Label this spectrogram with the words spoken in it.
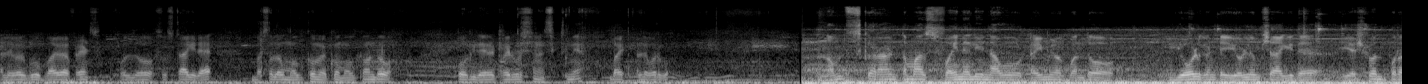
ಅಲ್ಲಿವರೆಗೂ ಬಾಯ್ ಬಾಯ್ ಫ್ರೆಂಡ್ಸ್ ಫುಲ್ಲು ಸುಸ್ತಾಗಿದೆ. ಬಸ್ಸಲ್ಲಿ ಹೋಗಿ ಮಲ್ಕೊಬೇಕು. ಮಲ್ಕೊಂಡು ಹೋಗಿ ಡೈರೆಕ್ಟ್ ರೈಲ್ವೆ ಸ್ಟೇಷನ್ ಸಿಗ್ತೀನಿ. ಬಾಯ್ ಅಲ್ಲಿವರೆಗೂ. ನಮಸ್ಕಾರ ತಮಾಸ್ ಫೈನಲಿ ನಾವು ಟೈಮ್ ಬಂದು ಏಳು ಗಂಟೆ ಏಳು ನಿಮಿಷ ಆಗಿದೆ. ಯಶವಂತಪುರ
